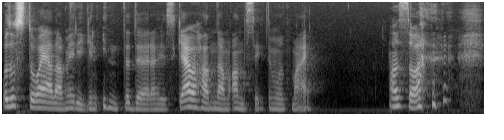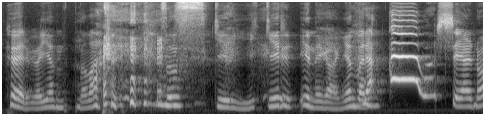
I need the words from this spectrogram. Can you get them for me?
Og så står jeg da med ryggen inntil døra, husker jeg, og han da med ansiktet mot meg. Og så hører vi jo jentene, da, som skriker inni gangen. Bare «Ah, Hva skjer nå?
